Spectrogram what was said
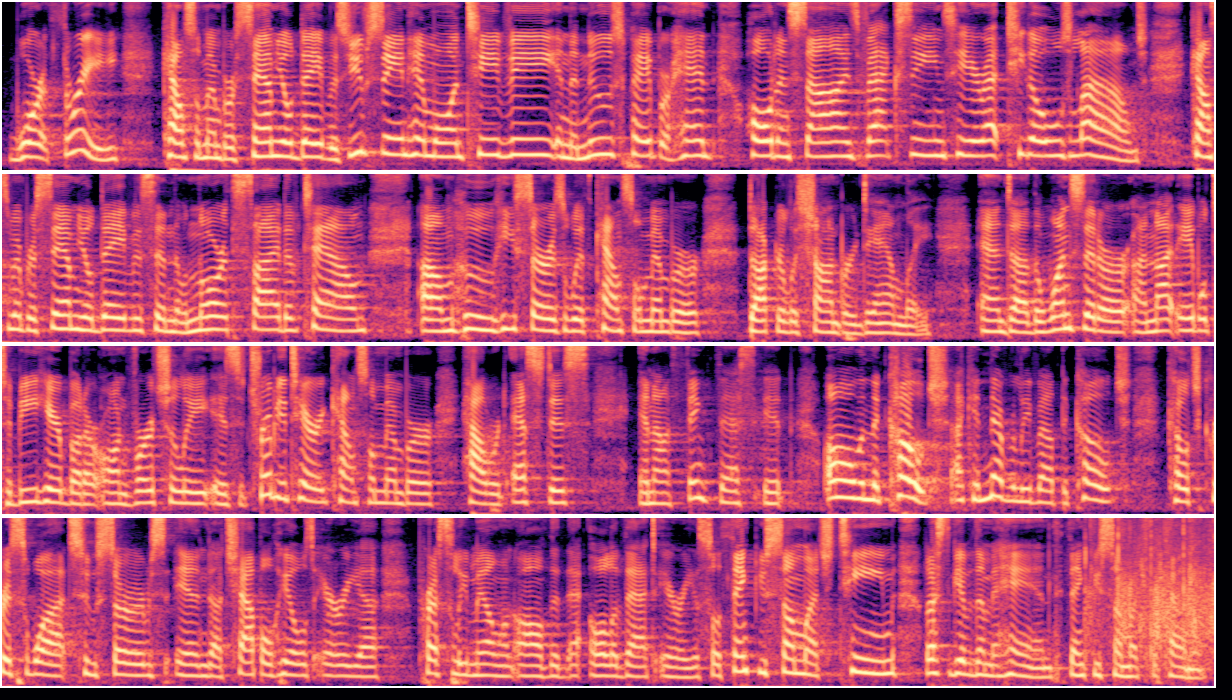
Ward 3, Councilmember Samuel Davis. You've seen him on TV, in the newspaper, hand, holding signs, vaccines here at Tito's Lounge. Councilmember Samuel Davis in the north side of town, um, who he serves with Councilmember Dr. LaShawn Danley. And uh, the ones that are uh, not able to be here but are on virtually is the tributary council member, Howard Estes, and I think that's it. Oh, and the coach, I can never leave out the coach, Coach Chris Watts, who serves in uh, Chapel Hills area, Presley Mill, and all, the, all of that area. So thank you so much, team. Let's give them a hand. Thank you so much for coming.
